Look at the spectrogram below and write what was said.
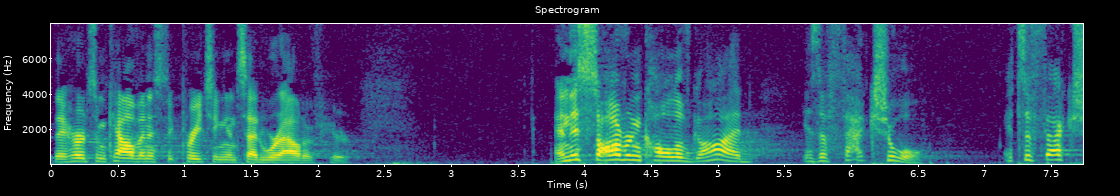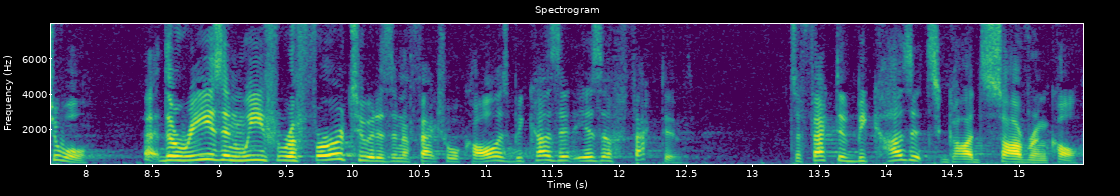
they heard some Calvinistic preaching, and said, We're out of here. And this sovereign call of God is effectual. It's effectual. Uh, the reason we refer to it as an effectual call is because it is effective. It's effective because it's God's sovereign call.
